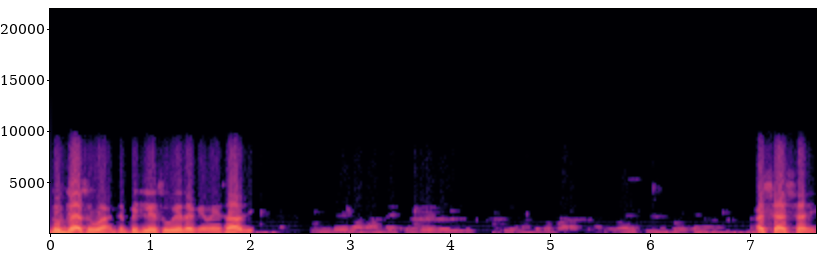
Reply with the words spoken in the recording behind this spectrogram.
ਦੂਜਾ ਸੂਆ। ਤੇ ਪਿਛਲੇ ਸੂਏ ਦਾ ਕਿਵੇਂ ਹਿਸਾਬ ਜੀ? ਅੱਛਾ ਅੱਛਾ ਜੀ।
